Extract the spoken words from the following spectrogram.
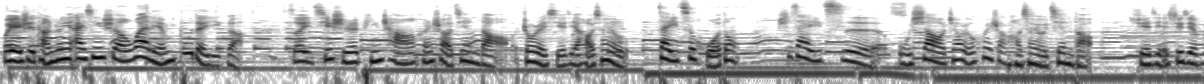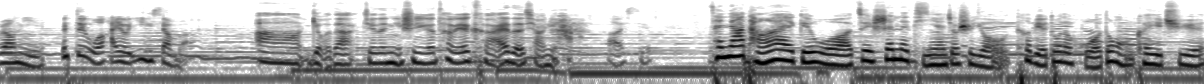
我也是唐中英爱心社外联部的一个，所以其实平常很少见到周蕊学姐，好像有在一次活动，是在一次武校交流会上，好像有见到学姐。学姐不知道你 对我还有印象吧？啊，有的，觉得你是一个特别可爱的小女孩。好，谢。参加唐爱给我最深的体验就是有特别多的活动，可以去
